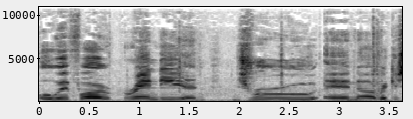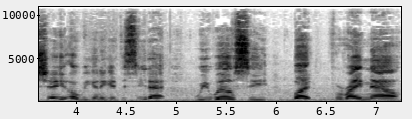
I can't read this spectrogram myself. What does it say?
or with uh, Randy and Drew and uh, Ricochet? Are we going to get to see that? We will see. But for right now,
